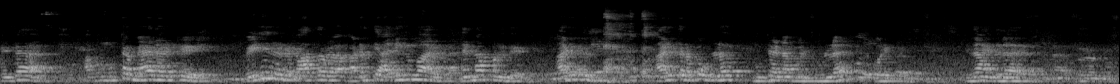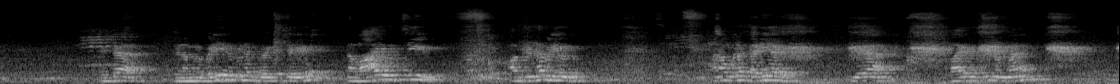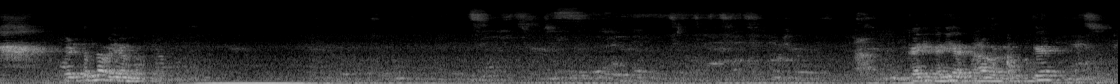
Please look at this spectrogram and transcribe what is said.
ரைட்டா அப்போ முட்டை மேலே இருக்கு. வெளியில் காத்தோட அடர்த்தி அதிகமாக இருக்கு. அது என்ன பண்ணுது? அழுத்து அழுத்துறப்ப உள்ள முட்டை என்ன பண்ணுச்சு? உள்ள ஓடி போயிடுச்சு. இதுதான் இதில் நான் இப்போ இது நம்ம வெளியே இருக்குன்னு வச்சு நான் வாய வச்சு அப்படின்னா வெளியே வந்துடும் ஆனால் உள்ள கரியா இருக்கு இல்லையா? வாயை வச்சு நம்ம எடுத்தோம்னா வெளியே வந்துடும் கறி கறியா இருக்கு நல்லா வரணும் ஓகே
